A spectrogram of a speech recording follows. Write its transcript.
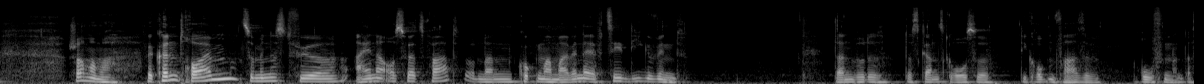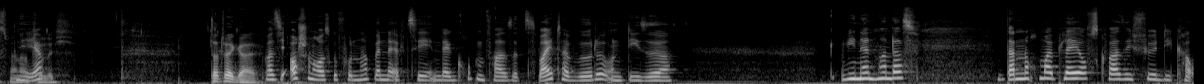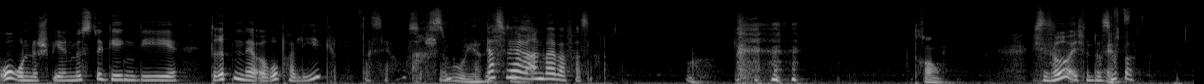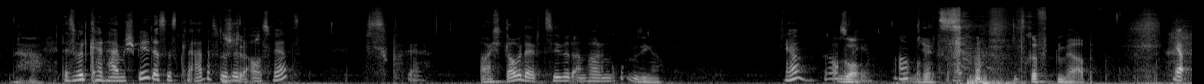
Schauen wir mal. Wir können träumen, zumindest für eine Auswärtsfahrt. Und dann gucken wir mal, wenn der FC die gewinnt, dann würde das ganz große, die Gruppenphase rufen. Und das wäre Ja. natürlich. Das wäre geil. Was ich auch schon rausgefunden habe, wenn der FC in der Gruppenphase Zweiter würde und diese, wie nennt man das? Dann nochmal Playoffs quasi für die K.O.-Runde spielen müsste gegen die Dritten der Europa League. Das ist ja auch so Ach schön. so, ja, das wäre an Weiberfastnacht. Traum. Wieso? Ich finde das F- super. Ja. Das wird kein Heimspiel, das ist klar. Das wird stimmt. auswärts. Super geil. Aber ich glaube, der FC wird einfach ein Gruppensieger. Ja, ist auch So, okay. Auch jetzt driften wir ab. Ja.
